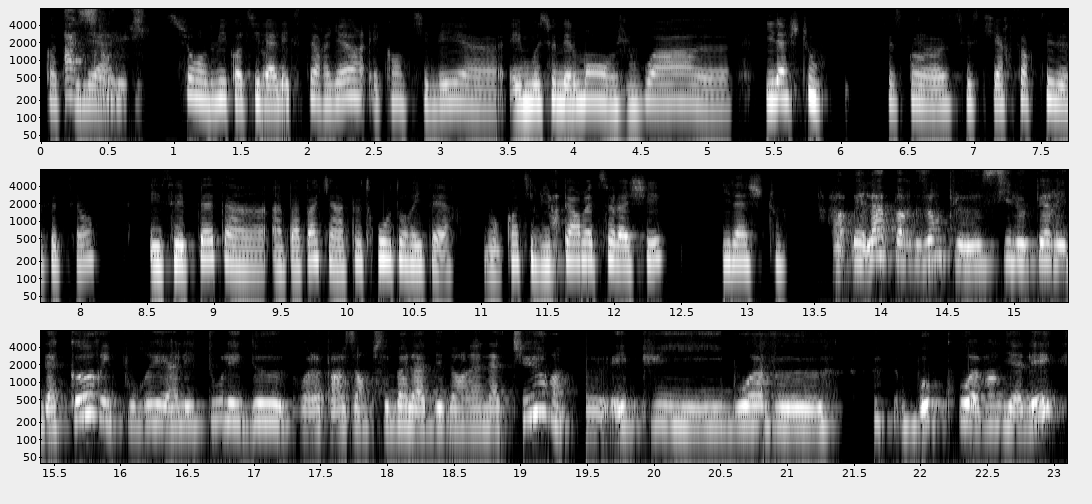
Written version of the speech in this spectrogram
Quand ah, il sur est lui. sur lui, quand il est à l'extérieur et quand il est euh, émotionnellement en joie, euh, il lâche tout. C'est ce, qu'on, c'est ce qui est ressorti de cette séance. Et c'est peut-être un, un, papa qui est un peu trop autoritaire. Donc, quand il lui ah. permet de se lâcher, il lâche tout. Alors, ben là, par exemple, si le père est d'accord, ils pourraient aller tous les deux, voilà, par exemple, se balader dans la nature, euh, et puis ils boivent euh, beaucoup avant d'y aller,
